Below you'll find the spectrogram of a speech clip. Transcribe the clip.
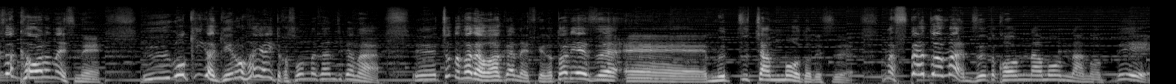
えずは変わらないですね。動きがゲロ早いとかそんな感じかな。えー、ちょっとまだわかんないですけど、とりあえず、えー、ムッツちゃんモードです。まあ、スタートはまあ、ずっとこんなもんなので、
